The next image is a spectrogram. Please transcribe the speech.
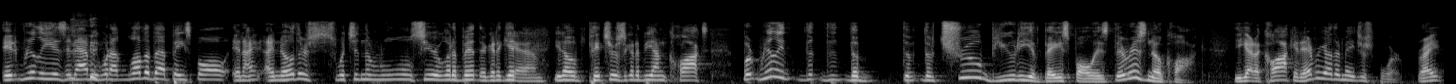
It really is. And Abby, what I love about baseball, and I, I know they're switching the rules here a little bit. They're going to get, yeah. you know, pitchers are going to be on clocks. But really, the, the, the, the, the true beauty of baseball is there is no clock. You got a clock in every other major sport, right?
